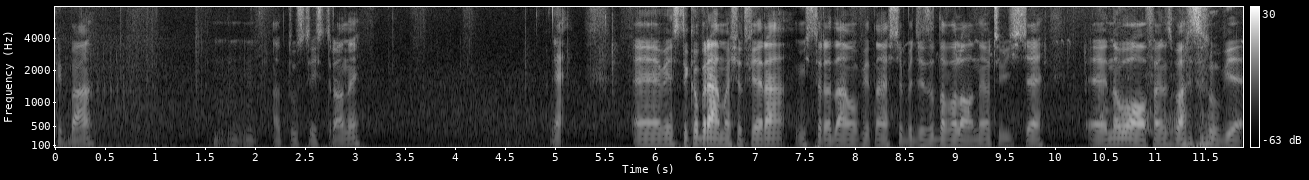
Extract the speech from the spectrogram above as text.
Chyba. Mm, mm, A tu z tej strony? Nie. E, więc tylko brama się otwiera. Mister Adamo 15 będzie zadowolony, oczywiście. E, no offense, bardzo lubię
